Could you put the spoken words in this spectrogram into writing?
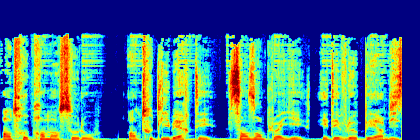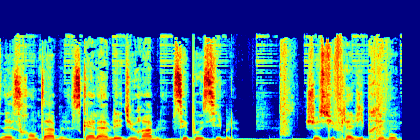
Entreprendre en solo, en toute liberté, sans employé et développer un business rentable, scalable et durable, c'est possible. Je suis Flavie Prévost,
